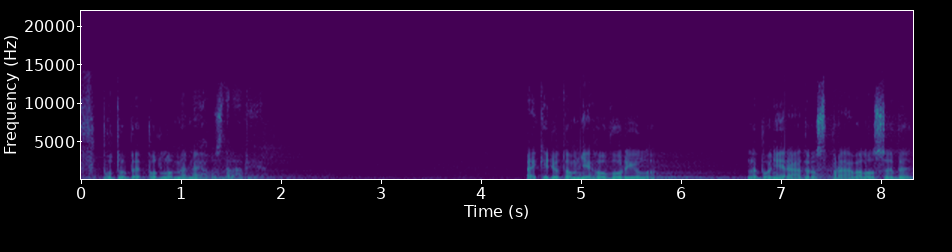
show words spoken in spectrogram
v podobe podlomeného zdravia. Aj keď o tom nehovoril, lebo nerád rozprával o sebe,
